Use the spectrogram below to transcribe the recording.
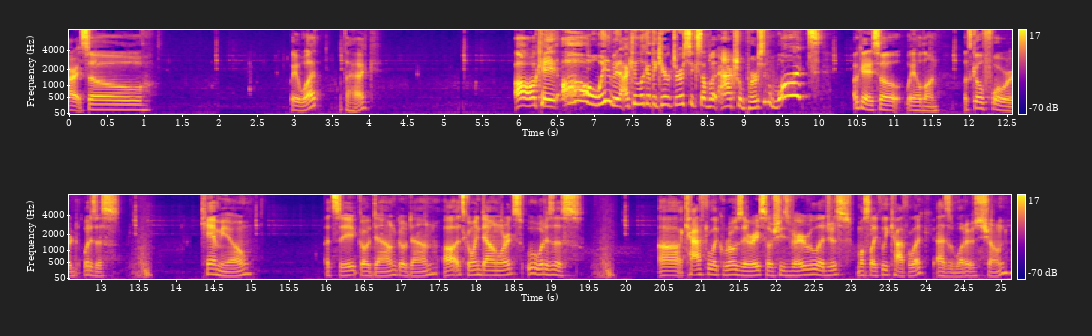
Alright, so... Wait, what? What the heck? Oh, okay. Oh, wait a minute. I can look at the characteristics of an actual person? What? Okay, so... Wait, hold on. Let's go forward. What is this? Cameo. Let's see. Go down, go down. Oh, it's going downwards. Ooh, what is this? Uh, Catholic rosary, so she's very religious, most likely Catholic, as what is shown.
